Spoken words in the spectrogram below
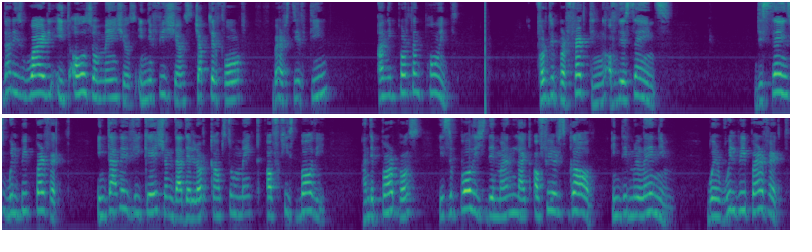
That is why it also mentions in Ephesians chapter 4, verse 13, an important point for the perfecting of the saints. The saints will be perfect in that edification that the Lord comes to make of his body, and the purpose is to polish the man like Ophir's gold in the millennium, where we'll be perfect,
